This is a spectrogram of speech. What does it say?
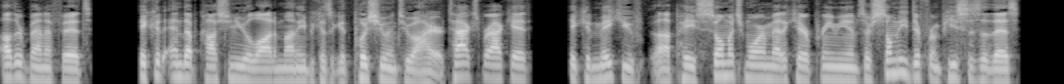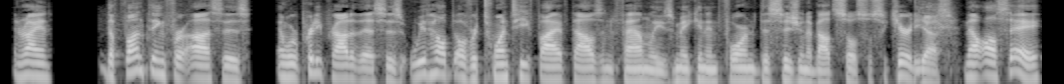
other benefits, it could end up costing you a lot of money because it could push you into a higher tax bracket. It can make you uh, pay so much more in Medicare premiums. There's so many different pieces of this. And Ryan, the fun thing for us is, and we're pretty proud of this, is we've helped over 25,000 families make an informed decision about Social Security. Yes. Now, I'll say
